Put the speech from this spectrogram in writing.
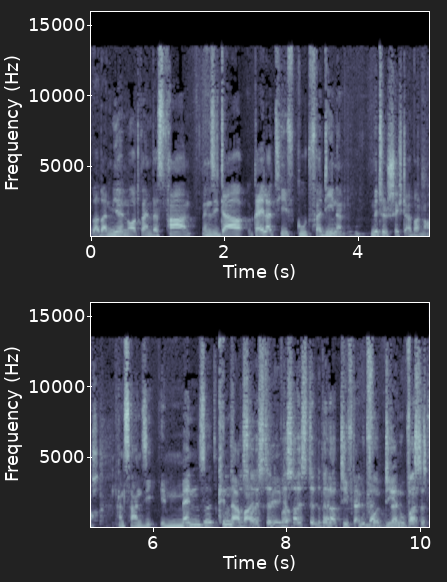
Aber bei mir in Nordrhein-Westfalen, wenn Sie da relativ gut verdienen, mhm. Mittelschicht aber noch, dann zahlen Sie immense Kinderbeiträge. Was, heißt denn, was heißt denn relativ dann, gut verdienen? Dann, was ist,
